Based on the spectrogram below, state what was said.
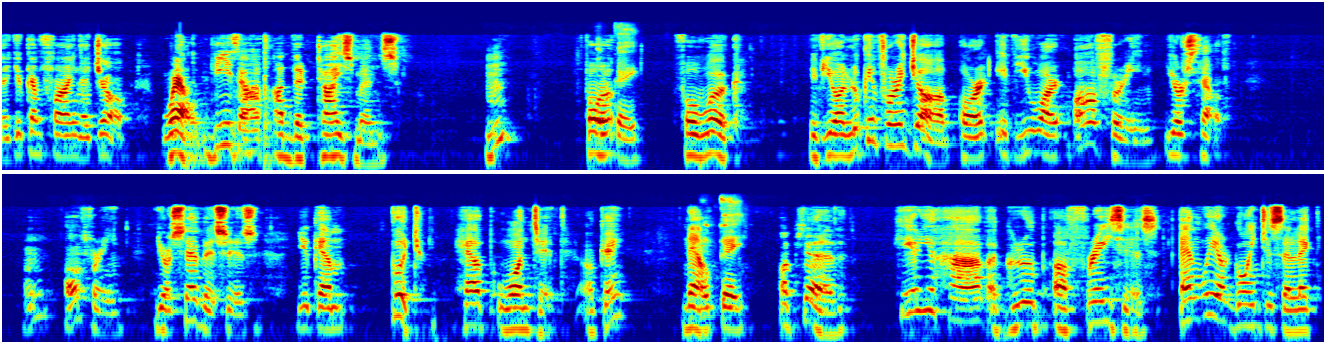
that you can find a job. Well, these are advertisements hmm? for, Okay. for work. If you are looking for a job or if you are offering yourself, hmm, offering your services, you can put help wanted, okay? Now, Okay. observe, here you have a group of phrases and we are going to select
